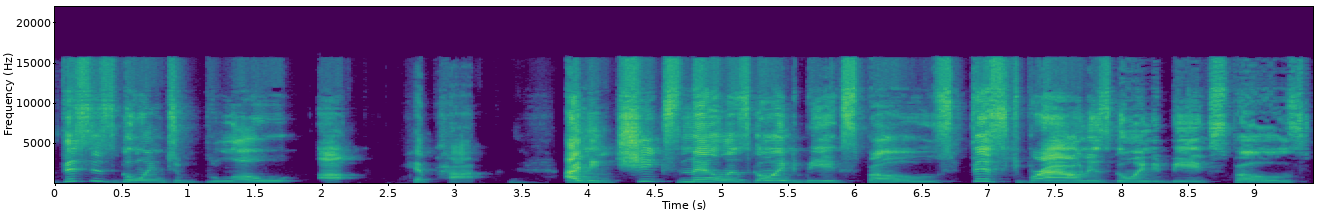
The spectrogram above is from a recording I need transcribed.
This is going to blow up hip hop. I mean, Cheeks Mill is going to be exposed. Fist Brown is going to be exposed.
